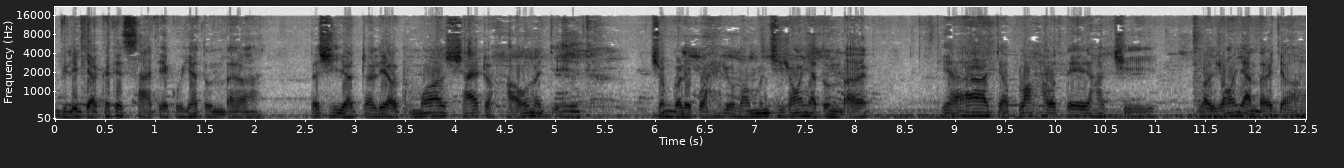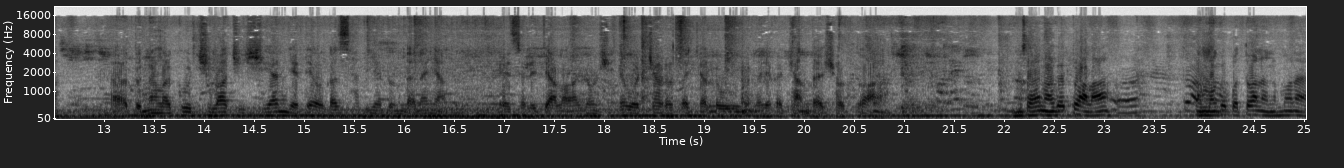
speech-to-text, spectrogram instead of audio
vì lý do cái thế sai thì của gia tuần đời đó thì giờ trả liệu cũng mua sai cho hậu nó chị trong cái của hai lô mình chỉ rong nhà tuần đời thì à cho lo hậu tê họ chỉ là rõ nhà đời cho tuần nó là cứ chỉ lo chỉ xuyên để theo cái sát giờ tuần nó này để sẽ lấy cho nó dùng sĩ theo cho nó tới cho lùi nó cho cái chăn tới sau đó nó sao nó cái to là nó mua cái bột to là nó mua nè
